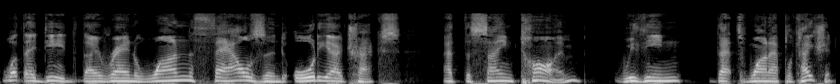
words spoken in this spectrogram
What they did, they ran 1,000 audio tracks at the same time within that one application.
